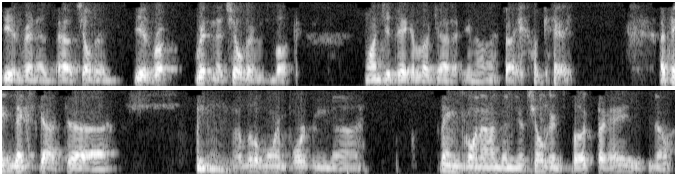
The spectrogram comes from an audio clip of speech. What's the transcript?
he had written a, a children. He had wrote, written a children's book. Why don't you take a look at it? You know. It's like okay. I think Nick's got uh, a little more important uh, things going on than your children's book, but hey, you know.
